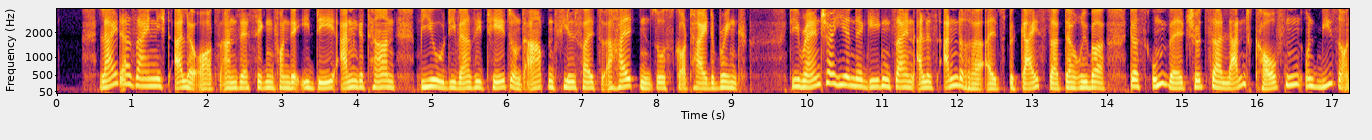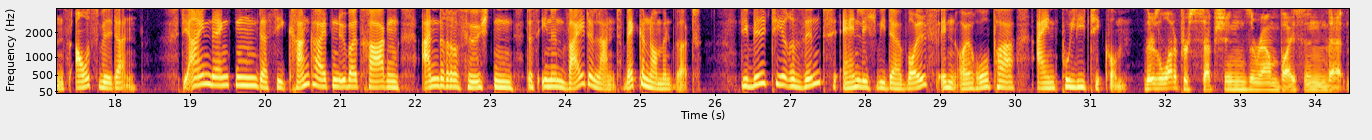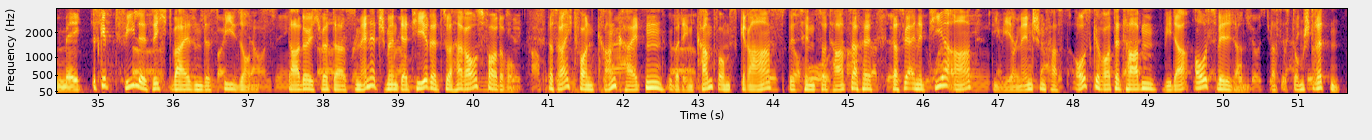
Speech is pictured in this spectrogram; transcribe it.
Leider seien nicht alle Ortsansässigen von der Idee angetan, Biodiversität und Artenvielfalt zu erhalten, so Scott Heidebrink. Die Rancher hier in der Gegend seien alles andere als begeistert darüber, dass Umweltschützer Land kaufen und Bisons auswildern. Die einen denken, dass sie Krankheiten übertragen, andere fürchten, dass ihnen Weideland weggenommen wird. Die Wildtiere sind, ähnlich wie der Wolf in Europa, ein Politikum. Es gibt viele Sichtweisen des Bisons. Dadurch wird das Management der Tiere zur Herausforderung. Das reicht von Krankheiten über den Kampf ums Gras bis hin zur Tatsache, dass wir eine Tierart, die wir Menschen fast ausgerottet haben, wieder auswildern. Das ist umstritten.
